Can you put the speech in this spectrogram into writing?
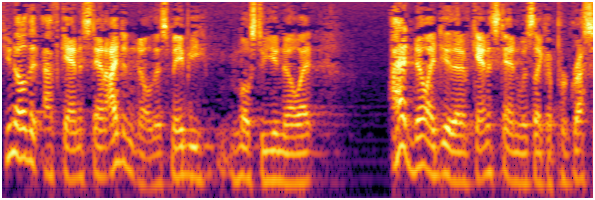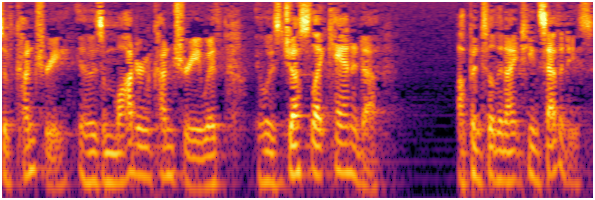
you know that Afghanistan? I didn't know this. Maybe most of you know it. I had no idea that Afghanistan was like a progressive country. It was a modern country with it was just like Canada up until the 1970s.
